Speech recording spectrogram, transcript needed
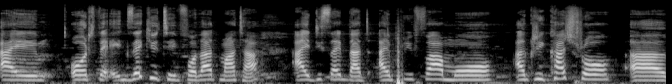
i or the executive for that matter i decide that i prefer more agricultural uh,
